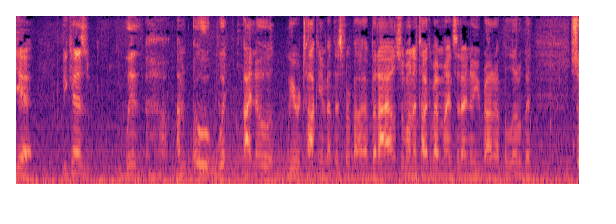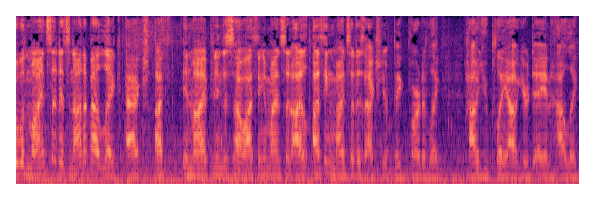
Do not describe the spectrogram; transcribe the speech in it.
Yeah, because with I'm oh, what, I know we were talking about this for a while, but I also want to talk about mindset. I know you brought it up a little bit. So with mindset, it's not about like act. I, in my opinion, this is how I think of mindset. I I think mindset is actually a big part of like how you play out your day and how like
